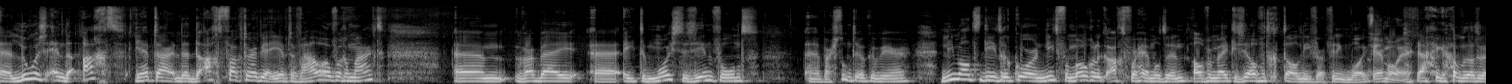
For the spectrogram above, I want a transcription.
Eh, Lewis en de 8. Je hebt daar de, de 8 factor, heb je, je hebt er een verhaal over gemaakt. Ehm, waarbij eh, ik de mooiste zin vond. eh, waar stond hij ook alweer? Niemand die het record niet voor mogelijk acht voor Hamilton. Al vermijdt hij zelf het getal liever. Vind ik mooi. Vind je mooi, hè? Ja, ik hou van dat. zo.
